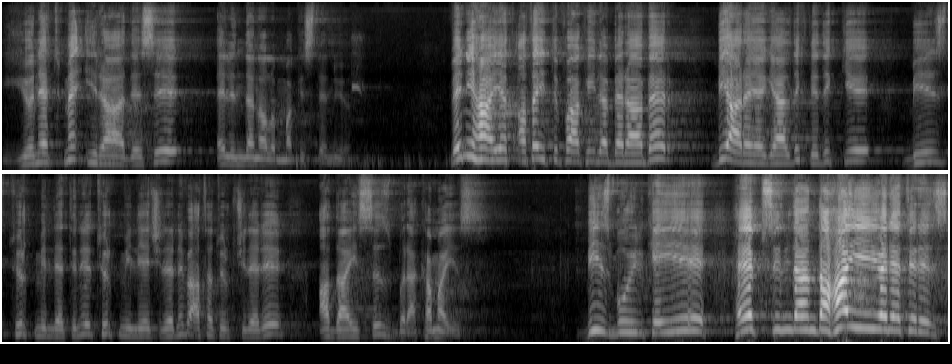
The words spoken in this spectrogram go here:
yönetme iradesi elinden alınmak isteniyor. Ve nihayet Ata İttifakı ile beraber bir araya geldik. Dedik ki biz Türk milletini, Türk milliyetçilerini ve Atatürkçüleri adaysız bırakamayız. Biz bu ülkeyi hepsinden daha iyi yönetiriz.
